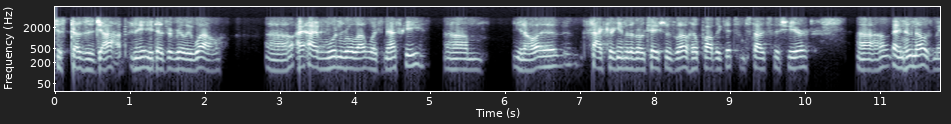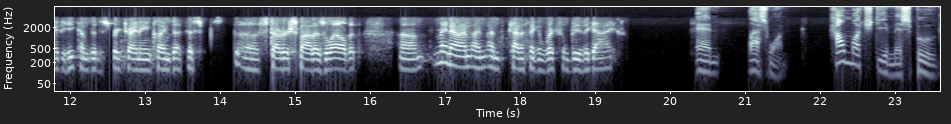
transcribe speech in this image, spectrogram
just does his job, and he, does it really well. Uh, I, I wouldn't rule out Wesneski. Um, you know, uh, factoring into the rotation as well, he'll probably get some starts this year. Uh, and who knows? Maybe he comes into spring training and claims that this uh, starter spot as well. But um, right now, I'm, I'm I'm kind of thinking Wicks will be the guy. And last one, how much do you miss Boog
